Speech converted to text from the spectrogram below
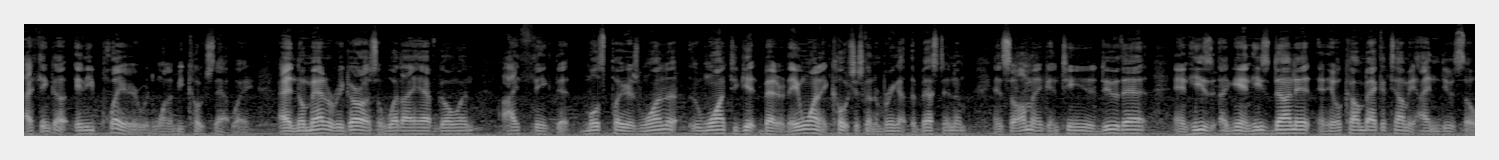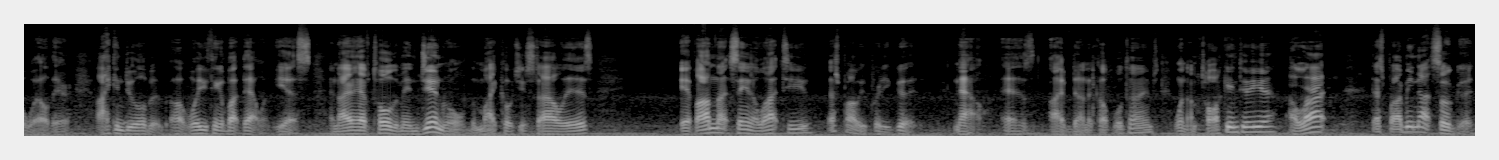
I think uh, any player would want to be coached that way. And no matter, regardless of what I have going, I think that most players want to want to get better. They want a coach that's going to bring out the best in them, and so I'm going to continue to do that. And he's again, he's done it, and he'll come back and tell me I didn't do so well there. I can do a little bit. Uh, what do you think about that one? Yes, and I have told him in general that my coaching style is if I'm not saying a lot to you, that's probably pretty good. Now, as I've done a couple of times, when I'm talking to you a lot, that's probably not so good.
